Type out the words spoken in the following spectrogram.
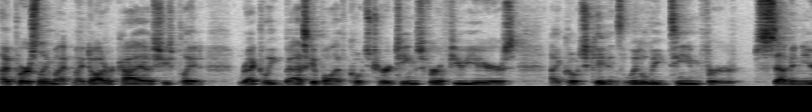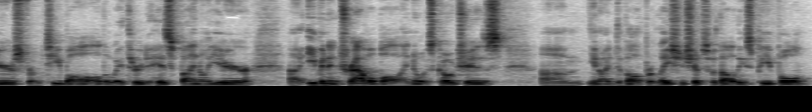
I personally, my, my daughter Kaya, she's played rec league basketball. I've coached her teams for a few years. I coached Caiden's little league team for seven years, from t-ball all the way through to his final year. Uh, even in travel ball, I know his coaches. Um, you know, I develop relationships with all these people,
